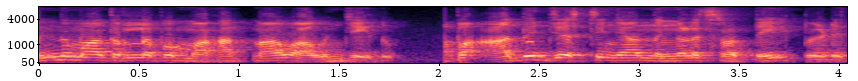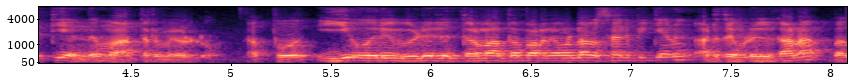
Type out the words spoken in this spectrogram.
എന്ന് മാത്രമല്ല ഇപ്പൊ മഹാത്മാവ് ആവും ചെയ്തു. അപ്പൊ അത് ജസ്റ്റ് ഞാൻ നിങ്ങളുടെ ശ്രദ്ധയിൽ പെടുത്തി എന്ന് മാത്രമേ ഉള്ളൂ. അപ്പോൾ ഈ ഒരു വീഡിയോയിൽ ഇത്രമാത്രം പറഞ്ഞുകൊണ്ട് അവസാനിപ്പിക്കുകയാണ്. അടുത്ത വീഡിയോയിൽ കാണാം. ബൈ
